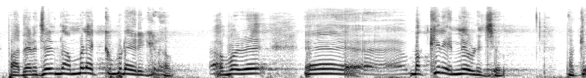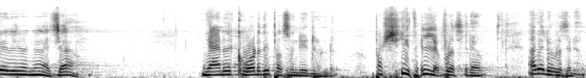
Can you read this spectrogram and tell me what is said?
അപ്പം അതനുസരിച്ച് നമ്മൾ എക്കപ്പെടെ ഇരിക്കണം അപ്പോൾ വക്കീൽ എന്നെ വിളിച്ചു. വക്കീൽ വിളിച്ചു അച്ഛാ ഞാനിത് കോടതി പ്രസന്റ് ചെയ്തിട്ടുണ്ട്. പക്ഷേ ഇതല്ല പ്രശ്നം. അതല്ല പ്രശ്നം.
